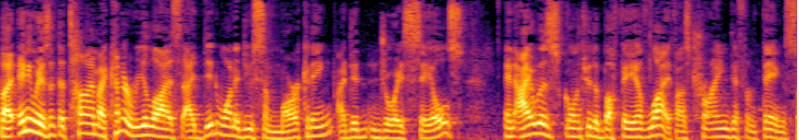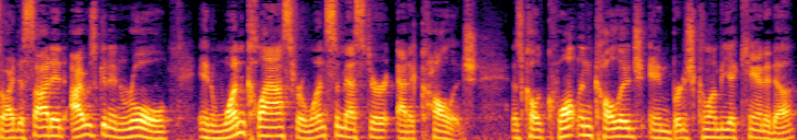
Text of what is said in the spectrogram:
But anyways, at the time I kind of realized I did want to do some marketing. I did enjoy sales. And I was going through the buffet of life. I was trying different things. So I decided I was going to enroll in one class for one semester at a college. It's called Kwantlen College in British Columbia, Canada.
